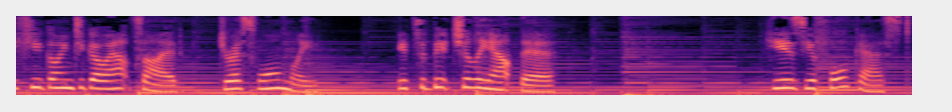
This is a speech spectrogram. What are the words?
If you're going to go outside, dress warmly. It's a bit chilly out there. Here's your forecast.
